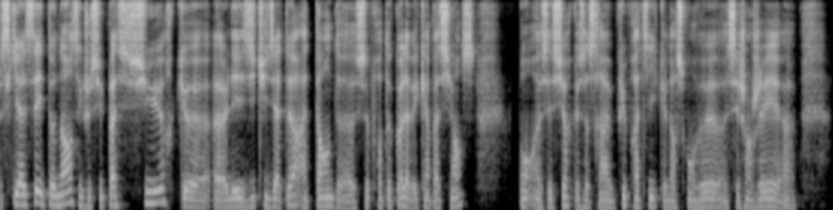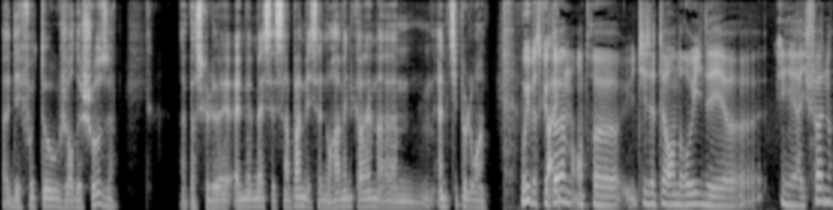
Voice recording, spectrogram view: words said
ce qui est assez étonnant, c'est que je suis pas sûr que euh, les utilisateurs attendent euh, ce protocole avec impatience. Bon, c'est sûr que ce sera plus pratique lorsqu'on veut s'échanger des photos ou ce genre de choses. Euh, parce que le MMS est sympa, mais ça nous ramène quand même un petit peu loin. Oui, parce que quand même, entre euh, utilisateurs Android et, euh, et, iPhone,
